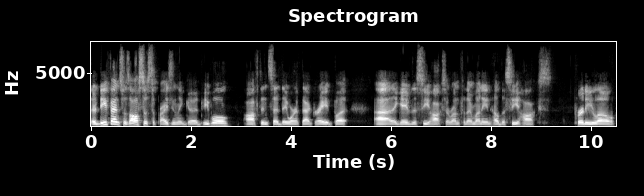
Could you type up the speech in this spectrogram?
Their defense was also surprisingly good. People often said they weren't that great, but uh, they gave the Seahawks a run for their money and held the Seahawks pretty low.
